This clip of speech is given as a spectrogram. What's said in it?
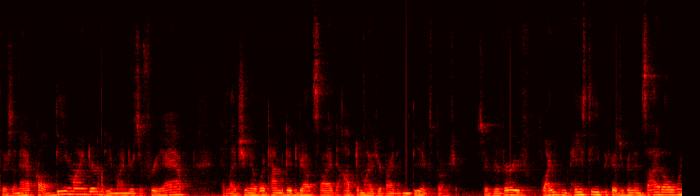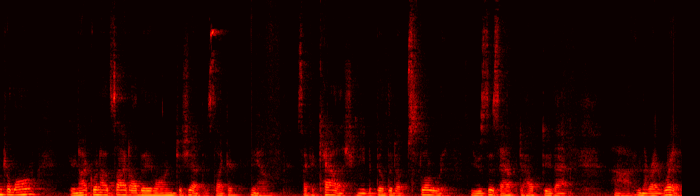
There's an app called DMinder. DMinder is a free app. It lets you know what time of day to be outside to optimize your vitamin D exposure. So if you're very white and pasty because you've been inside all winter long, you're not going outside all day long just yet. It's like a you know, it's like a callus. You need to build it up slowly. Use this app to help do that uh, in the right way.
